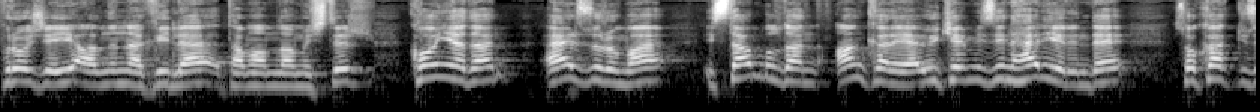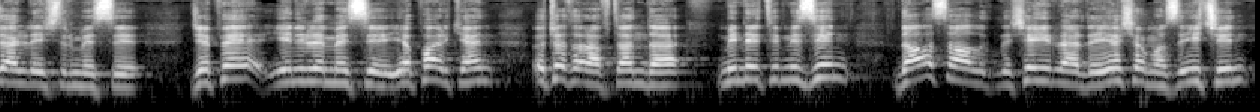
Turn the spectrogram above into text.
projeyi alnının akıyla tamamlamıştır. Konya'dan Erzurum'a, İstanbul'dan Ankara'ya ülkemizin her yerinde sokak güzelleştirmesi, cephe yenilemesi yaparken öte taraftan da milletimizin daha sağlıklı şehirlerde yaşaması için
